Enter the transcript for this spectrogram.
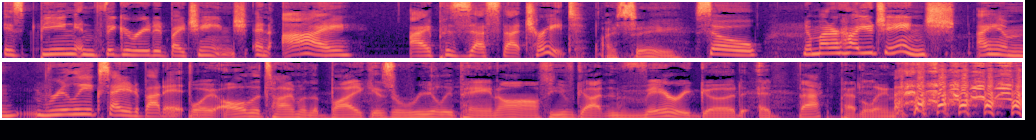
is being invigorated by change. And I, I possess that trait. I see. So no matter how you change, I am really excited about it. Boy, all the time on the bike is really paying off. You've gotten very good at backpedaling.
